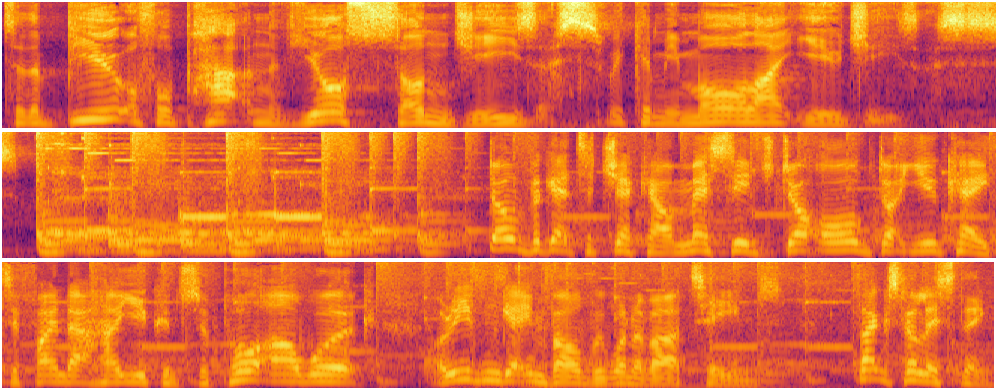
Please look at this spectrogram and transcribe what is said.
to the beautiful pattern of your Son, Jesus. We can be more like you, Jesus. Don't forget to check out message.org.uk to find out how you can support our work or even get involved with one of our teams. Thanks for listening.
